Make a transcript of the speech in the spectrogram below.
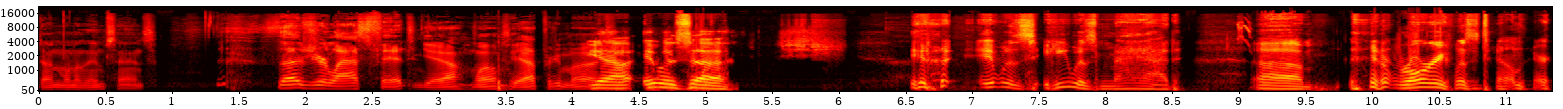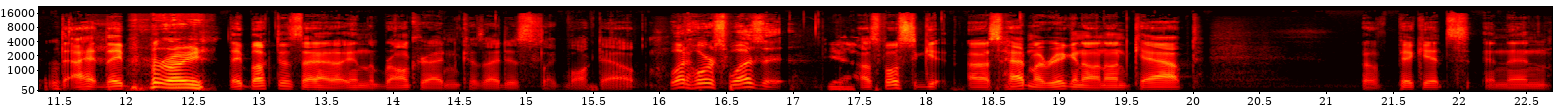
done one of them since. So that was your last fit. Yeah, well, yeah, pretty much. yeah. It was. Uh, it it was. He was mad. Um, Rory was down there. I had, they Rory. they bucked us uh, in the bronc riding because I just like walked out. What horse was it? Yeah, I was supposed to get. I was had my rigging on uncapped of pickets, and then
